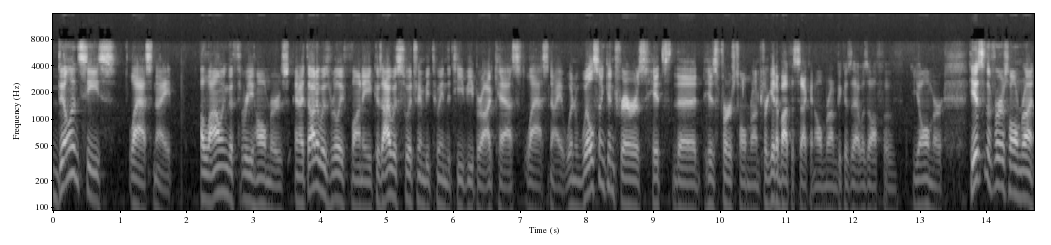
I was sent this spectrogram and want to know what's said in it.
Dylan Cease last night allowing the three homers, and I thought it was really funny because I was switching between the TV broadcast last night when Willson Contreras hits the his first home run. Forget about the second home run because that was off of Yolmer. He hits the first home run,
